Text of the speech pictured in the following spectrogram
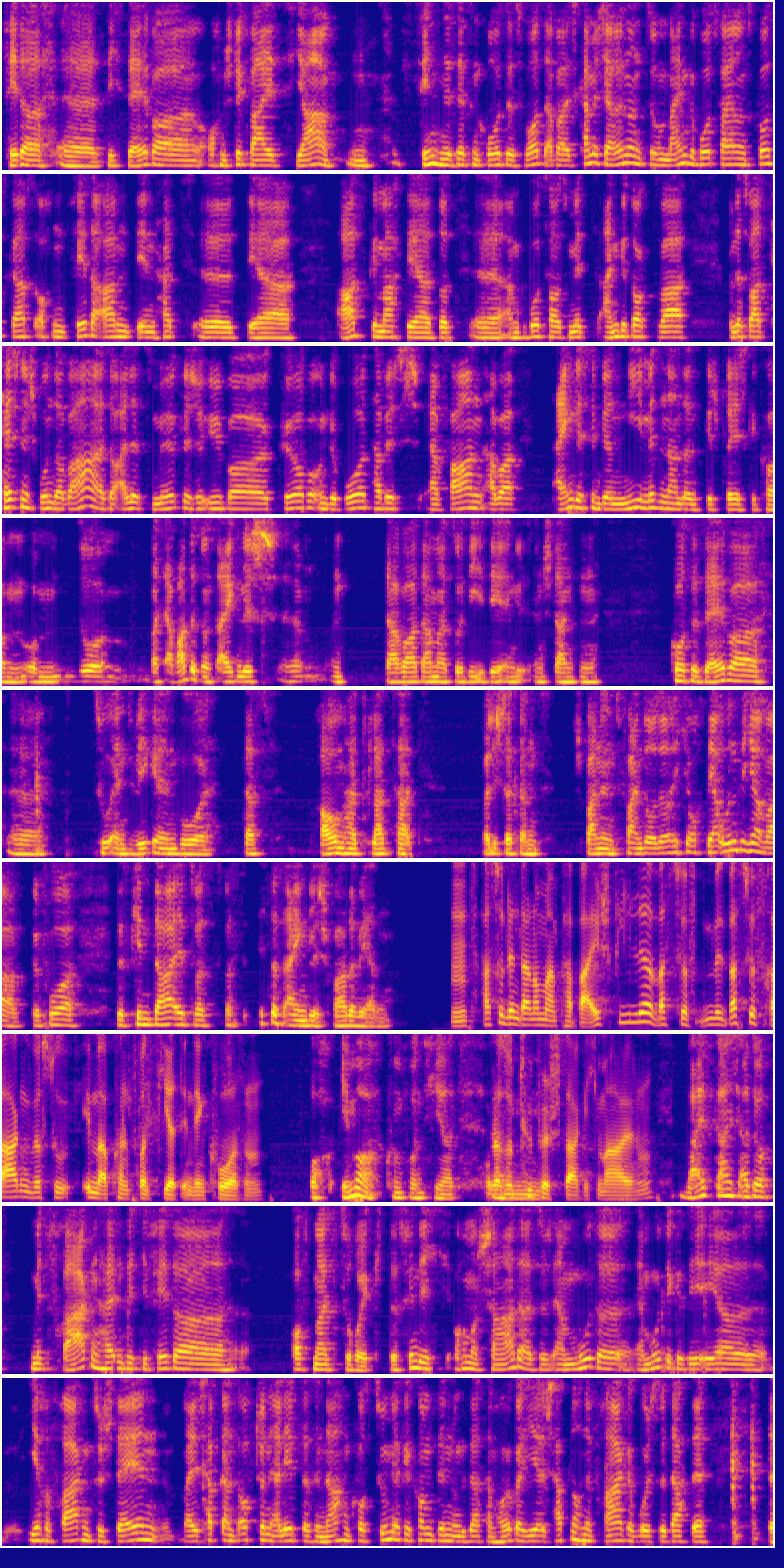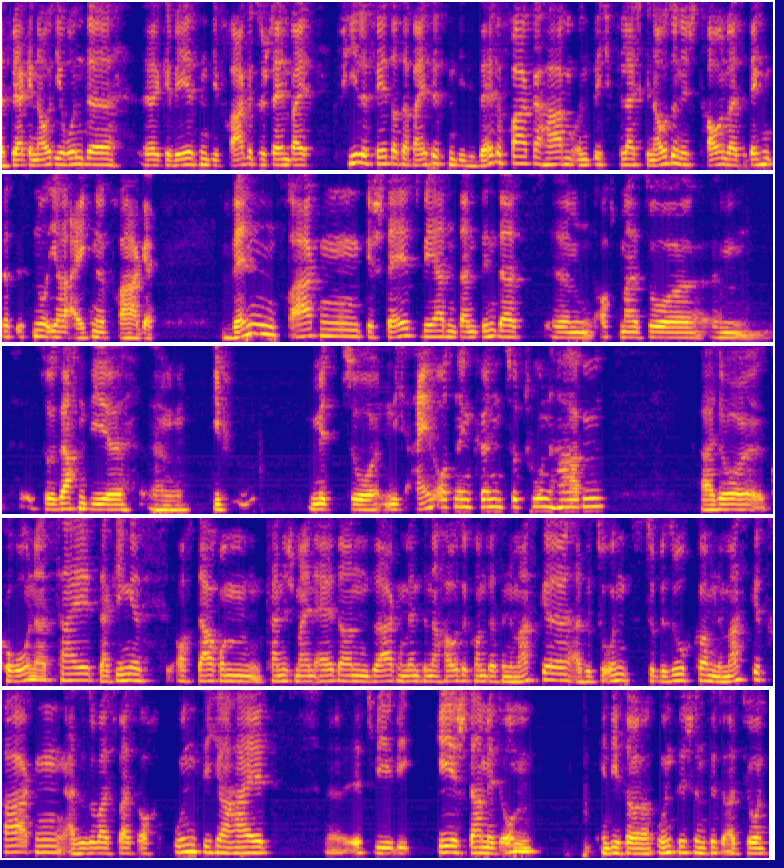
Väter äh, sich selber auch ein Stück weit, ja, hm, finden ist jetzt ein großes Wort, aber ich kann mich erinnern, zu meinem Geburtsfeierungskurs gab es auch einen Väterabend, den hat äh, der Arzt gemacht, der dort äh, am Geburtshaus mit angedockt war. Und das war technisch wunderbar, also alles Mögliche über Körper und Geburt habe ich erfahren, aber eigentlich sind wir nie miteinander ins Gespräch gekommen, um so, was erwartet uns eigentlich? Ähm, und da war damals so die Idee entstanden, Kurse selber äh, zu entwickeln, wo das Raum hat, Platz hat, weil ich das ganz spannend fand oder ich auch sehr unsicher war, bevor das Kind da ist. Was, was ist das eigentlich, Vater werden? Hm. Hast du denn da noch mal ein paar Beispiele? Was für, mit was für Fragen wirst du immer konfrontiert in den Kursen? Auch immer konfrontiert. Oder so ähm, typisch, sag ich mal. Hm? Weiß gar nicht. Also mit Fragen halten sich die Väter oftmals zurück. Das finde ich auch immer schade. Also ich ermute, ermutige sie eher, ihre Fragen zu stellen, weil ich habe ganz oft schon erlebt, dass sie nach dem Kurs zu mir gekommen sind und gesagt haben, Holger, hier, ich habe noch eine Frage, wo ich so dachte, das wäre genau die Runde äh, gewesen, die Frage zu stellen, weil viele Väter dabei sitzen, die dieselbe Frage haben und sich vielleicht genauso nicht trauen, weil sie denken, das ist nur ihre eigene Frage. Wenn Fragen gestellt werden, dann sind das ähm, oftmals so, ähm, so Sachen, die, ähm, die mit so nicht einordnen können zu tun haben. Also Corona-Zeit, da ging es auch darum, kann ich meinen Eltern sagen, wenn sie nach Hause kommen, dass sie eine Maske, also zu uns zu Besuch kommen, eine Maske tragen. Also sowas, was auch Unsicherheit äh, ist, wie, wie gehe ich damit um in dieser unsicheren Situation.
